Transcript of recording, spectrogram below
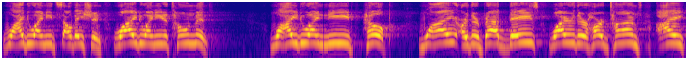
Why do I need salvation? Why do I need atonement? Why do I need help? Why are there bad days? Why are there hard times? I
